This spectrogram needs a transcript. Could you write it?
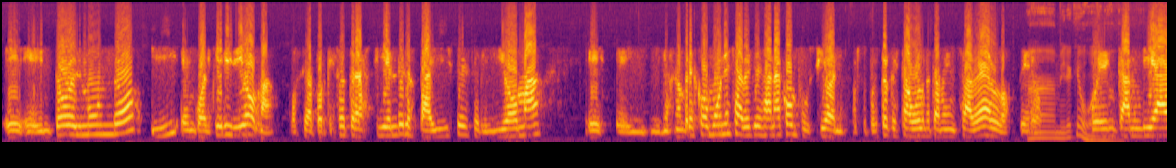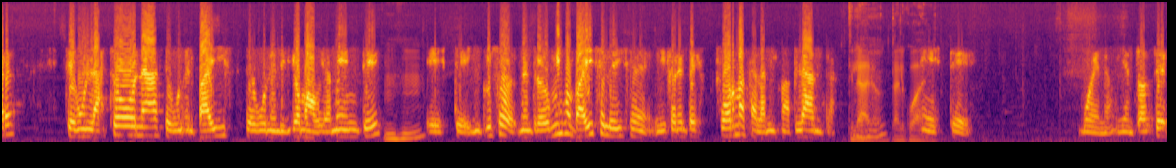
eh, en todo el mundo y en cualquier idioma. O sea, porque eso trasciende los países, el idioma, este, y, y los nombres comunes a veces dan a confusiones. Por supuesto que está bueno también saberlos, pero Ah, bueno. pueden cambiar según la zona, según el país, según el idioma, obviamente. Este, incluso dentro de un mismo país se le dice diferentes formas a la misma planta. Claro, tal cual. Este, bueno, y entonces,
